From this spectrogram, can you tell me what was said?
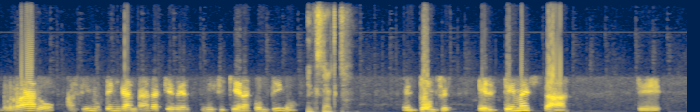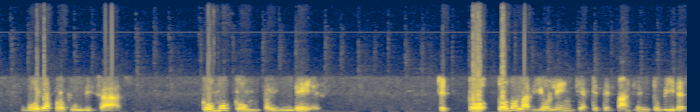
raro, así no tenga nada que ver ni siquiera contigo. Exacto. Entonces, el tema está que voy a profundizar cómo comprender que toda la violencia que te pasa en tu vida es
